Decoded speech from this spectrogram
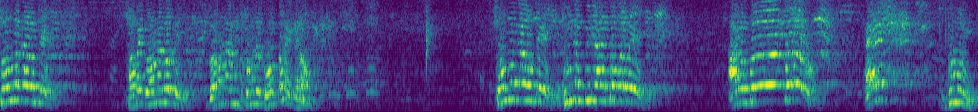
ষোলো কাউন্টে সবাই গণনা করবে। গণনা তোমাদের বলতে হয় কেন? ষোলো কাউন্টে দুইজন পিড়ি আরম্ভ করবে। আরম্ভ করো। এক, দুই,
